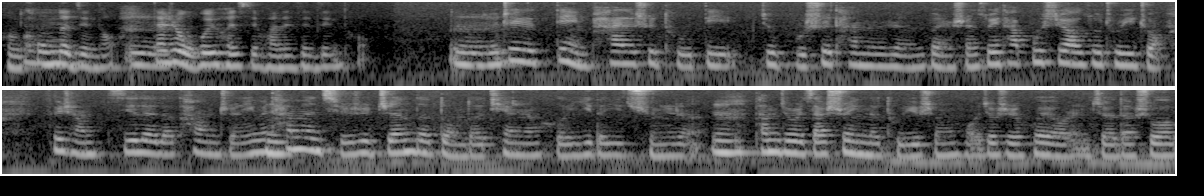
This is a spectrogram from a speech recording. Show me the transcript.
很空的镜头，嗯但是我会很喜欢那些镜头。对，我觉得这个电影拍的是土地，就不是他们人本身，所以他不需要做出一种非常激烈的抗争，因为嗯。他们其实是真的懂得天人合一的一群人。嗯，他们就是在顺应的土地生活，就是会有人觉得说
